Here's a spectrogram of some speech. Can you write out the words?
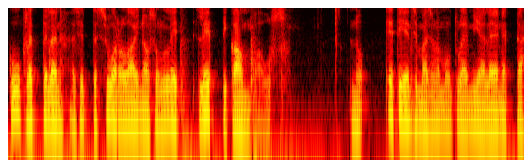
googlettelen, ja sitten suora lainaus on let, lettikampaus. No, eti ensimmäisenä mulla tulee mieleen, että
